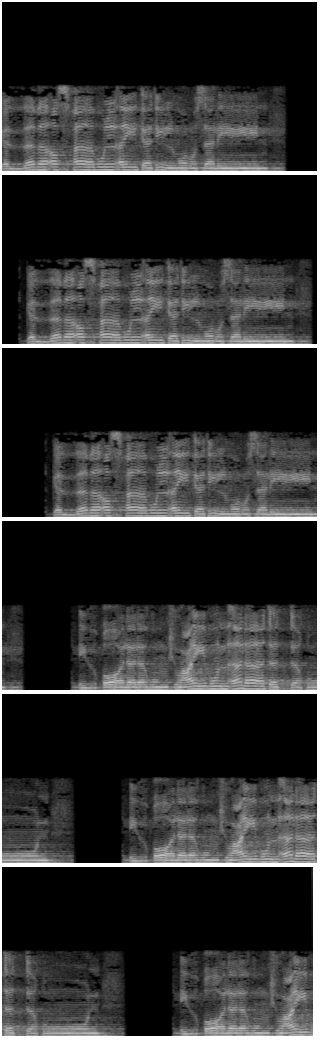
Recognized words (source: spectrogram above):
كَذَّبَ أَصْحَابُ الْأَيْكَةِ الْمُرْسَلِينَ. كَذَّبَ أَصْحَابُ الْأَيْكَةِ الْمُرْسَلِينَ. كَذَّبَ أَصْحَابُ الْأَيْكَةِ الْمُرْسَلِينَ. إِذْ قَالَ لَهُمْ شُعَيْبٌ أَلَا تَتَّقُونَ إذ قال لهم شعيب ألا تتقون؟ إذ قال لهم شعيب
